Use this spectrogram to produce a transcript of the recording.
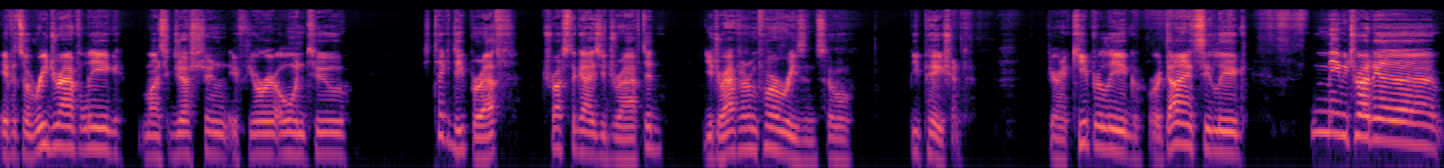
if it's a redraft league, my suggestion, if you're 0 2, just take a deep breath. Trust the guys you drafted. You drafted them for a reason, so be patient. If you're in a keeper league or a dynasty league, maybe try to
